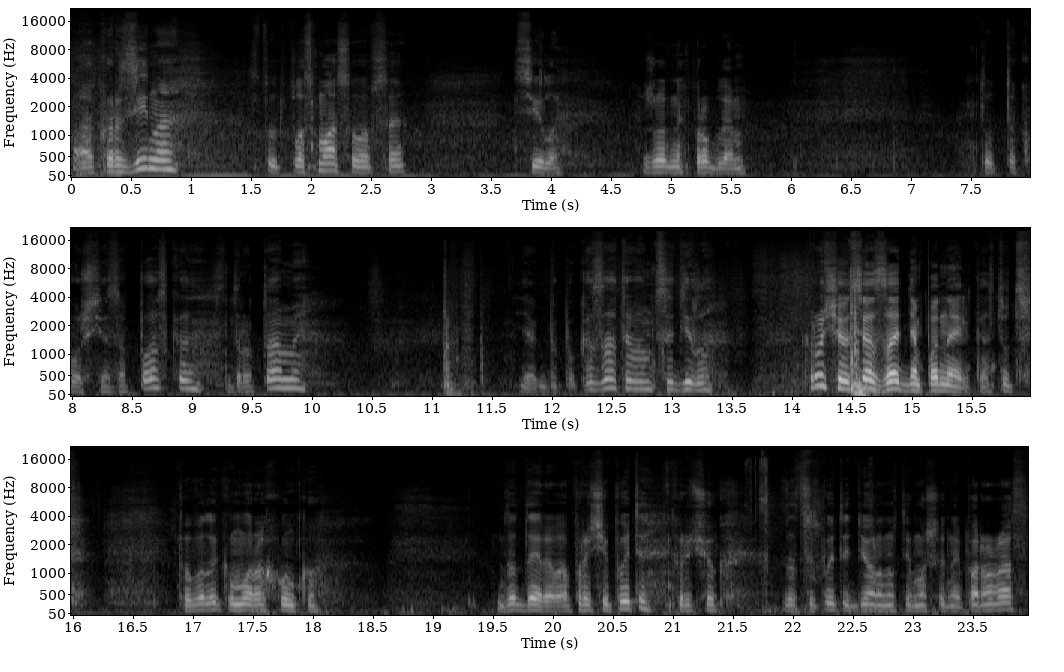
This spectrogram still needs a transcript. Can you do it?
А корзина тут пластмасова, все ціла, жодних проблем. Тут також є запаска з дротами. Як би показати вам це діло? Коротше, оця задня панелька. Тут по великому рахунку до дерева причепити, крючок зацепити, дьорнути машиною пару раз,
